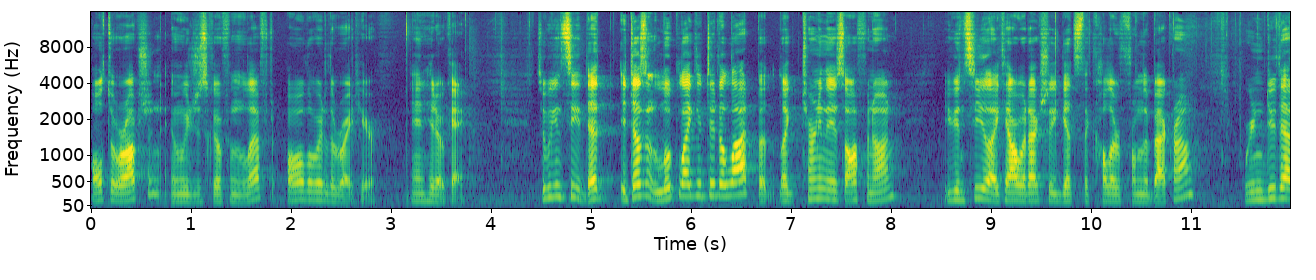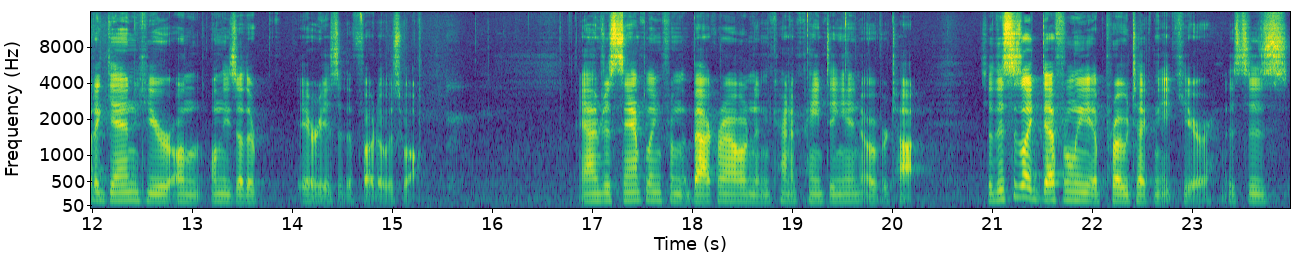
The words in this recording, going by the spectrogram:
Alt or Option and we just go from the left all the way to the right here and hit OK. So we can see that it doesn't look like it did a lot, but like turning this off and on, you can see like how it actually gets the color from the background. We're gonna do that again here on, on these other areas of the photo as well. And I'm just sampling from the background and kind of painting in over top. So this is like definitely a pro technique here. This is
